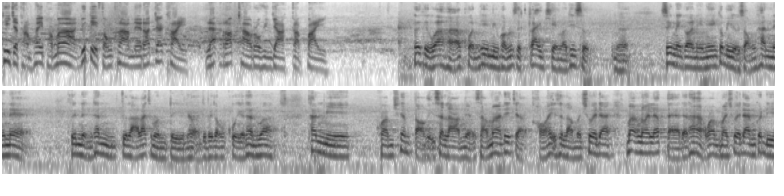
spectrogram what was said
ที่จะทำให้พม่ายุติสงครามในรัฐยะไข่ และรับชาวโรฮิงญากลับไป ก็คือว่าหาคนที่มีความรู้สึกใกล้เคียงเราที่สุดนะฮะ ซึ่งในกรณีนี้ก็มีอยู่สองท่านแน่ๆคือหนึ่งท่านจุฬาราชมนตรีนะอาจะไปลองคุยกับท่านว่า ท่านมีความเชื่อมต่อกับอิสลามเนี่ยสามารถที่จะขอให้อิสลามมาช่วยได้ มากน้อยแล้วแต่แต่ถ้าหากว่ามาช่วยได้มันก็ดี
